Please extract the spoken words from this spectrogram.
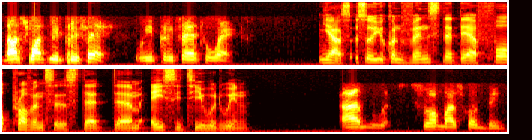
that's what we prefer. We prefer to work. Yes, so you're convinced that there are four provinces that um, ACT would win? I'm so much convinced.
